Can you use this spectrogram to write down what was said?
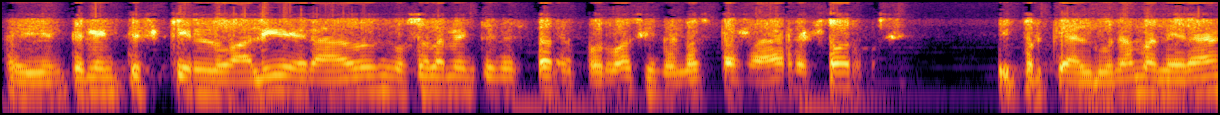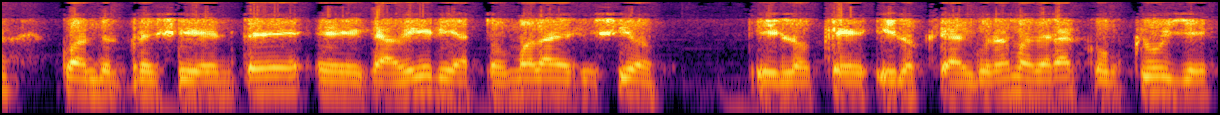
evidentemente es quien lo ha liderado no solamente en esta reforma, sino en las pasadas reformas. Y porque de alguna manera cuando el presidente eh, Gaviria toma la decisión y lo que y lo que de alguna manera concluye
